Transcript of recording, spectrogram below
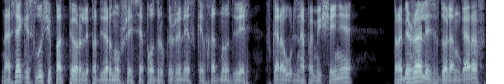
На всякий случай подперли подвернувшейся под руку железкой входную дверь в караульное помещение, пробежались вдоль ангаров,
